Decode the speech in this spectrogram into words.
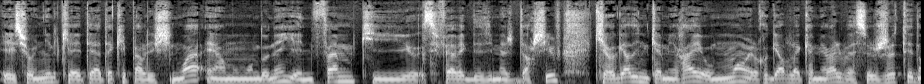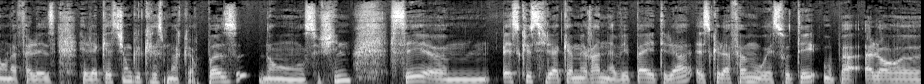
et sur une île qui a été attaquée par les Chinois et à un moment donné, il y a une femme qui s'est fait avec des images d'archives qui regarde une caméra et au moment où elle regarde la caméra, elle va se jeter dans la falaise. Et la question que Chris Marker pose dans ce film, c'est euh, est-ce que si la caméra n'avait pas été là, est-ce que la femme aurait sauté ou pas? Alors euh,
